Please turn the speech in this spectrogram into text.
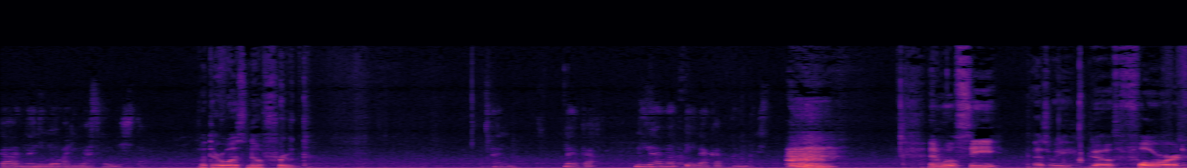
が何もありませんでした But there was no fruit. あのなんか 実がなっていなかったんです And we'll see as we go forward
